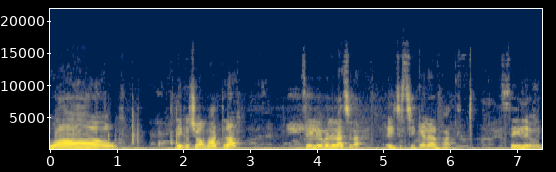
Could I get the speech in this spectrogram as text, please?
ওয়াও দেখেছ ভাতটা? সেই লেভেলের আছে না? এই যে চিকেন আর ভাত, সেই লেভেল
